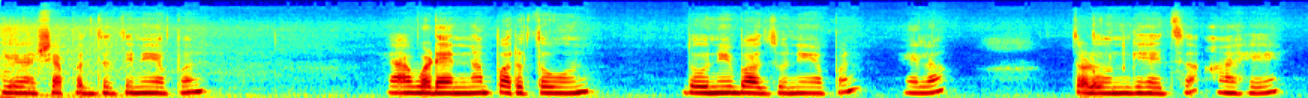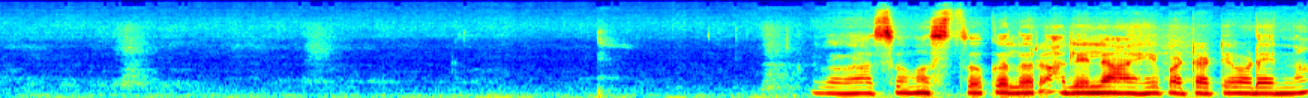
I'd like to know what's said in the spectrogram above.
हे अशा पद्धतीने आपण या वड्यांना परतवून दोन्ही बाजूने आपण ह्याला तळून घ्यायचं आहे. बघा असं मस्त कलर आलेला आहे बटाटे वड्यांना.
